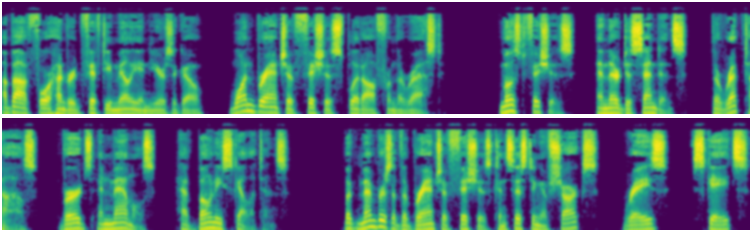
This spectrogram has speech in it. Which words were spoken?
About 450 million years ago, one branch of fishes split off from the rest. Most fishes, and their descendants, the reptiles, birds, and mammals, have bony skeletons. But members of the branch of fishes consisting of sharks, rays, skates,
